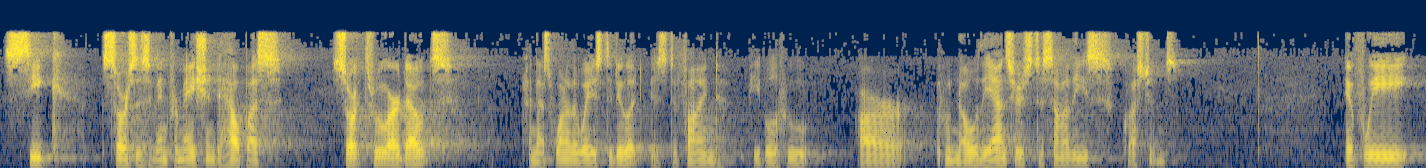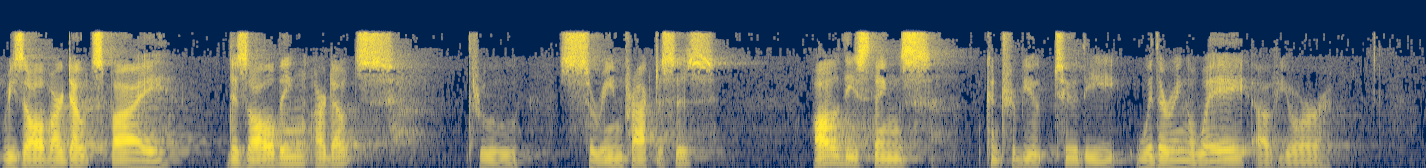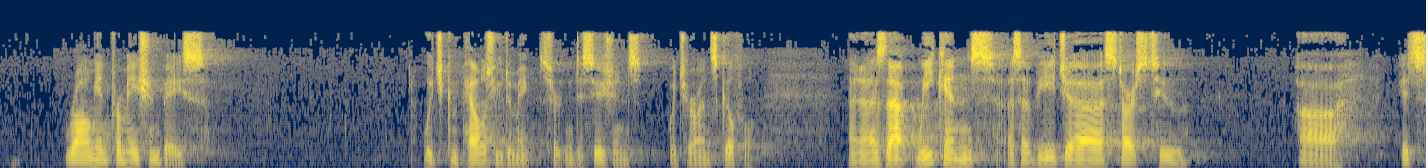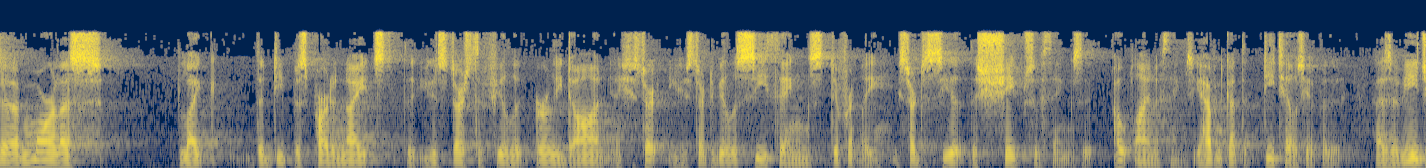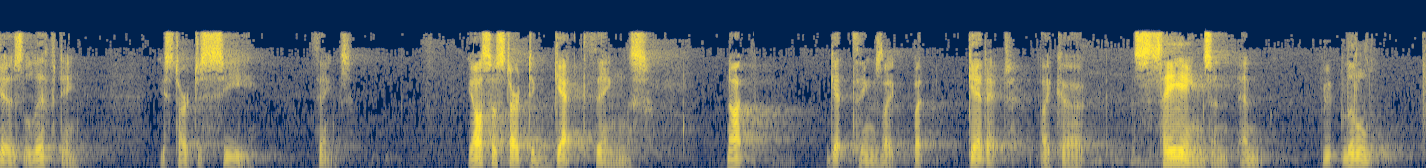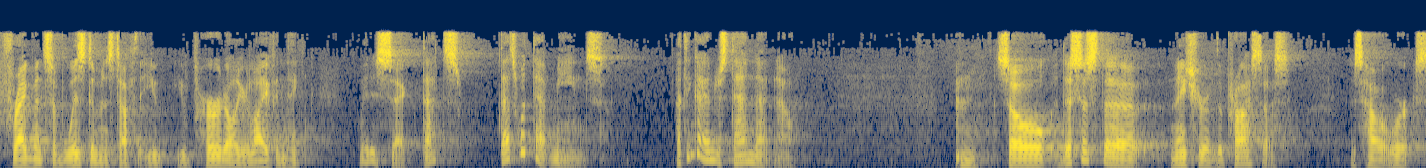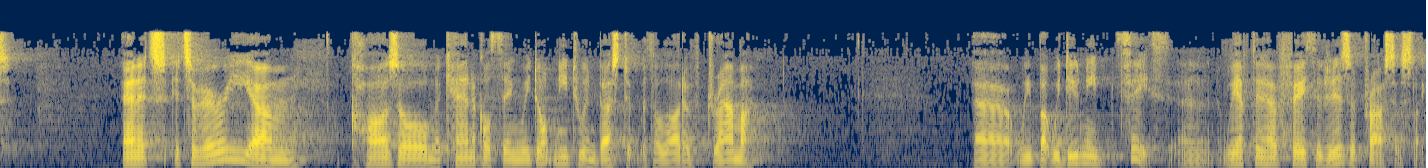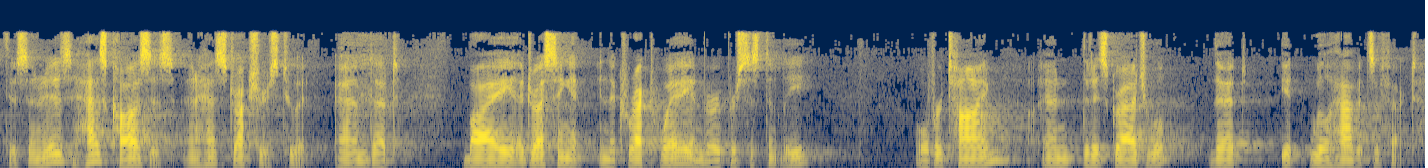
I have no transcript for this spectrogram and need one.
seek sources of information to help us sort through our doubts, and that's one of the ways to do it is to find people who are who know the answers to some of these questions. If we resolve our doubts by dissolving our doubts through serene practices, all of these things contribute to the withering away of your wrong information base, which compels you to make certain decisions which are unskillful. And as that weakens, as avijja starts to, uh, it's uh, more or less like the deepest part of night that you starts to feel the early dawn. You start you start to be able to see things differently. You start to see the shapes of things, the outline of things. You haven't got the details yet, but as avijja is lifting, you start to see things. You also start to get things, not get things like, but get it, like uh, sayings and, and little fragments of wisdom and stuff that you, you've heard all your life and think, wait a sec, that's, that's what that means. I think I understand that now. so, this is the nature of the process, is how it works. And it's, it's a very um, causal, mechanical thing. We don't need to invest it with a lot of drama. Uh, we, but we do need faith. Uh, we have to have faith that it is a process like this, and it is, has causes and has structures to it, and that by addressing it in the correct way and very persistently over time, and that it's gradual, that it will have its effect.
